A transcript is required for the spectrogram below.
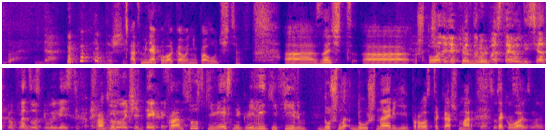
да. Да, от души. От меня кулака вы не получите. А, значит, а, что... Человек, который будет... поставил десятку французского вестника. Француз... не очень-то и хотел. Французский вестник, великий фильм, Душна... душнари, просто кошмар. Так вот, связной.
